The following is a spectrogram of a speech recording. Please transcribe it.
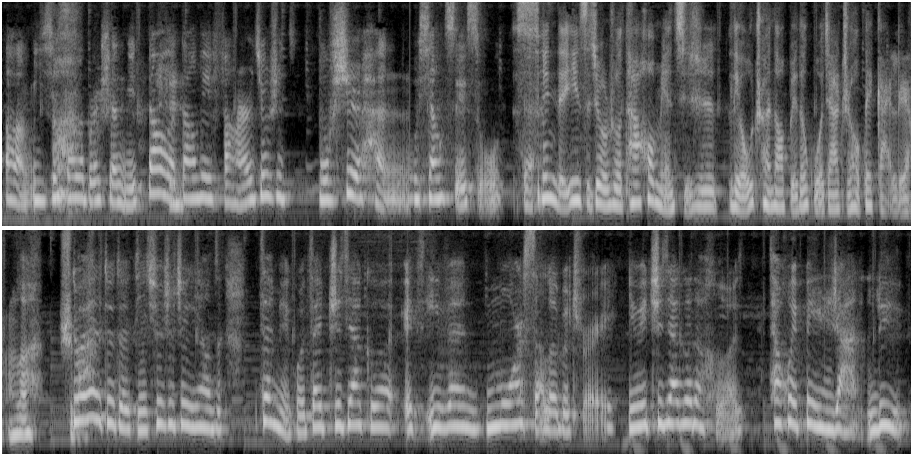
啊一些 celebration。你到了当地反而就是不是很不相随俗。所以你的意思就是说，它后面其实流传到别的国家之后被改良了，是吧？对对对，的确是这个样子。在美国，在芝加哥，it's even more celebratory，因为芝加哥的河它会被染绿。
